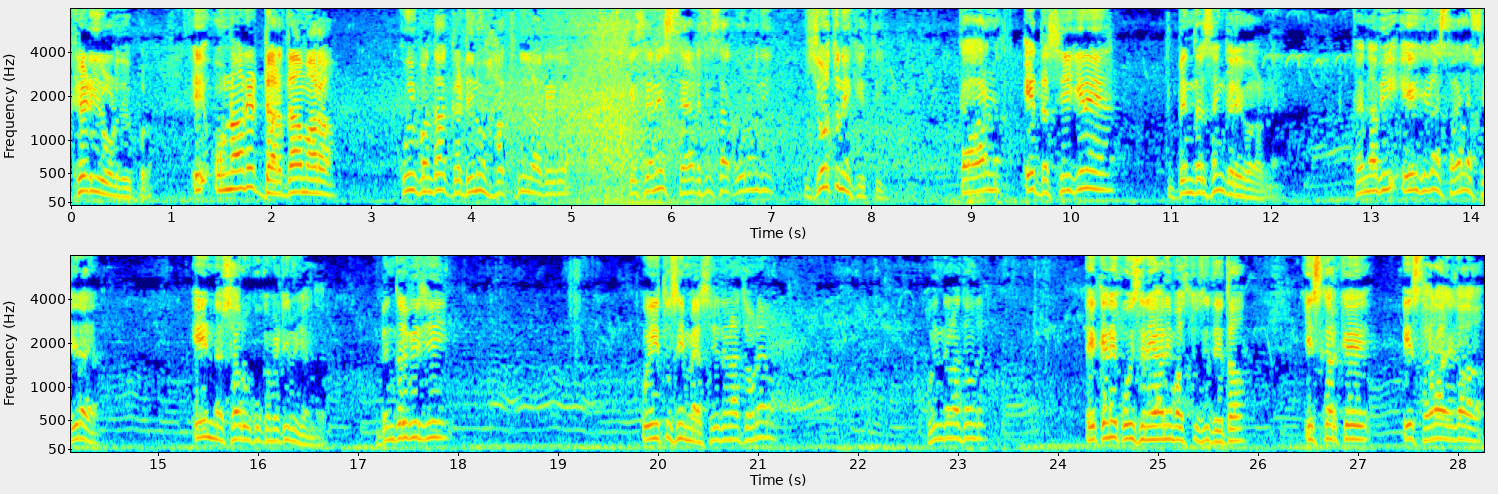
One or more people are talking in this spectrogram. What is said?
ਖੇੜੀ ਰੋਡ ਦੇ ਉੱਪਰ। ਇਹ ਉਹਨਾਂ ਦੇ ਡਰ ਦਾ ਮਾਰਾ। ਕੋਈ ਬੰਦਾ ਗੱਡੀ ਨੂੰ ਹੱਥ ਨਹੀਂ ਲਾਗੇਗਾ। ਕਿਸੇ ਨੇ ਸਾਈਡ ਸੀਸਾ ਖੋਲਣ ਦੀ ਜ਼ਰੂਰਤ ਨਹੀਂ ਕੀਤੀ। ਕਾਰਨ ਇਹ ਦੱਸੀ ਕਿਨੇ ਹੈ ਬਿੰਦਰ ਸਿੰਘ ਗਰੇਵਾਲ ਨੇ। ਕਹਿੰਦਾ ਵੀ ਇਹ ਜਿਹੜਾ ਸਾਰਾ ਸ਼ੇਰ ਹੈ, ਇਹ ਨਸ਼ਾ ਰੋਕੂ ਕਮੇਟੀ ਨੂੰ ਜਾਂਦਾ। ਬਿੰਦਰ ਵੀਰ ਜੀ ਕੋਈ ਤੁਸੀਂ ਮੈਸੇਜ ਦੇਣਾ ਚਾਹੁੰਦੇ ਹੋ? ਕੋਈ ਨਹੀਂ ਦੇਣਾ ਚਾਹੁੰਦੇ? ਇਹ ਕਹਿੰਦੇ ਕੋਈ ਸੁਨੇਹਾ ਨਹੀਂ, ਬਸ ਤੁਸੀਂ ਦੇਤਾ। ਇਸ ਕਰਕੇ ਇਹ ਸਾਰਾ ਜਿਹੜਾ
